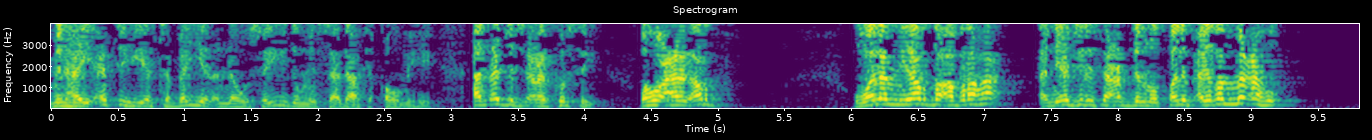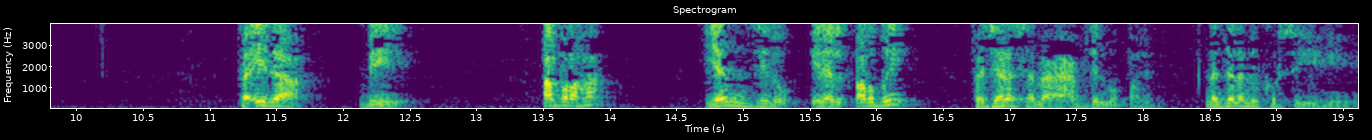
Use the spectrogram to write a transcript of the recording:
من هيئته يتبين أنه سيد من سادات قومه. أن أجلس على الكرسي وهو على الأرض ولم يرضى أبرهة أن يجلس عبد المطلب أيضا معه. فإذا بأبرهة ينزل إلى الأرض فجلس مع عبد المطلب. نزل من كرسيه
